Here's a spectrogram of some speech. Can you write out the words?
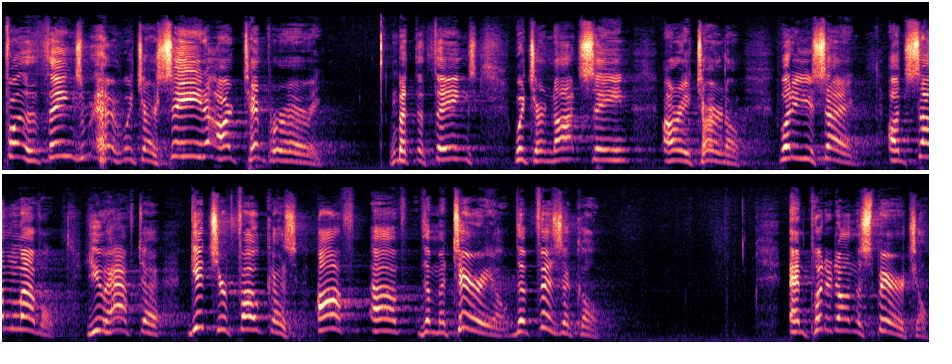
For the things which are seen are temporary, but the things which are not seen are eternal. What are you saying? On some level, you have to get your focus off of the material, the physical and put it on the spiritual.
